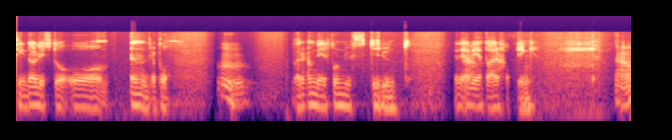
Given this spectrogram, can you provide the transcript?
ting du har lyst til å endre på Mm. være mer fornuftig rundt. Men jeg vet av erfaring. Ja.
